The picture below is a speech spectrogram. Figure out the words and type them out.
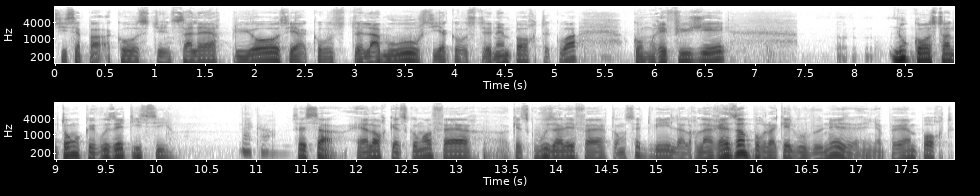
Si c'est pas à cause d'un salaire plus haut, si à cause de l'amour, si à cause de n'importe quoi, comme réfugié, nous constatons que vous êtes ici. D'accord. C'est ça. Et alors, qu'est-ce qu'on va faire? Qu'est-ce que vous allez faire dans cette ville? Alors, la raison pour laquelle vous venez, il n'y a peu importe.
